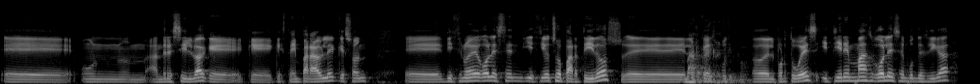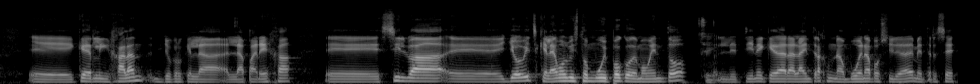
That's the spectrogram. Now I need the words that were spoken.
eh, un Andrés Silva que, que, está imparable, que son 19 eh, goles en 18 partidos, eh, los que ha disputado el portugués, y tiene más goles en Bundesliga que Erling Haaland. Yo creo que la, la pareja Silva-Jovic, que la hemos visto muy poco de momento, le tiene que dar a la Eintracht una buena posibilidad de meterse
